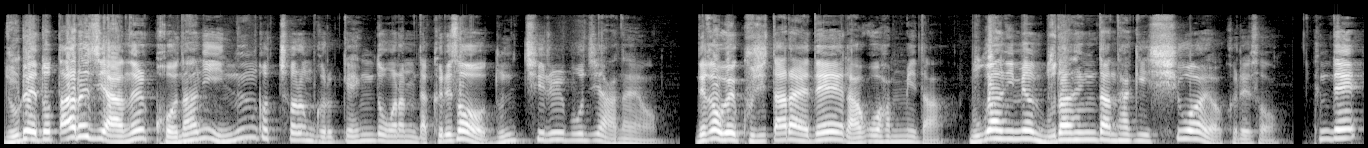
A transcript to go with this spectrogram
룰에도 따르지 않을 권한이 있는 것처럼 그렇게 행동을 합니다. 그래서 눈치를 보지 않아요. 내가 왜 굳이 따라야 돼? 라고 합니다. 무관이면 무단횡단 하기 쉬워요. 그래서. 근데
